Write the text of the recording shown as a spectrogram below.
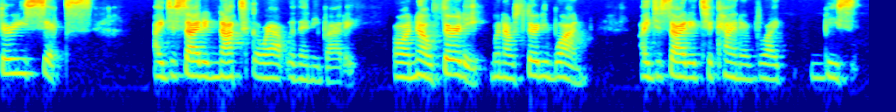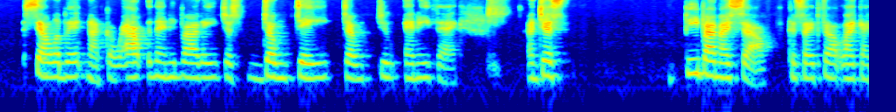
36, I decided not to go out with anybody. Or no, 30. When I was 31, I decided to kind of like be celibate, not go out with anybody, just don't date, don't do anything, and just be by myself because I felt like I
